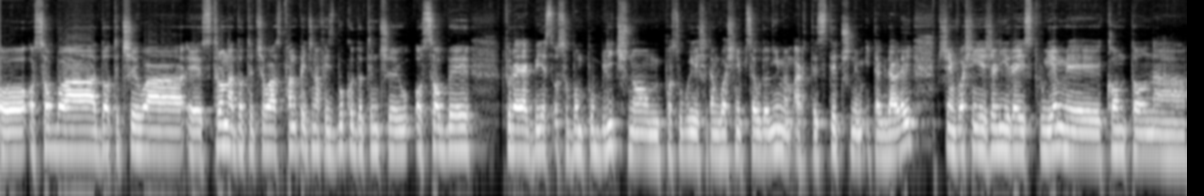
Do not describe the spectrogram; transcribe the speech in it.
o, osoba dotyczyła, y, strona dotyczyła, fanpage na Facebooku dotyczył osoby, która jakby jest osobą publiczną, posługuje się tam właśnie pseudonimem artystycznym i tak dalej. Przy czym właśnie jeżeli rejestrujemy konto na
